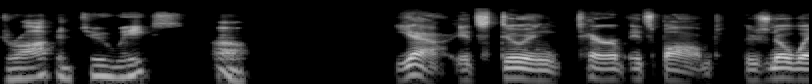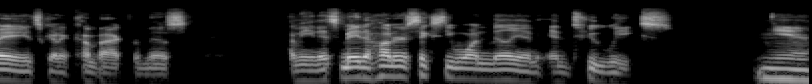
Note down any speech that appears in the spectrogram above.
drop in two weeks. Oh, Yeah, it's doing terrible. It's bombed. There's no way it's going to come back from this. I mean, it's made 161 million in two weeks. yeah.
